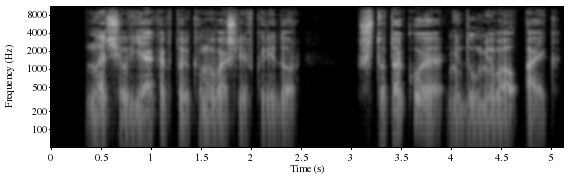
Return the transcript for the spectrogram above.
— начал я, как только мы вошли в коридор. «Что такое?» — недоумевал Айк.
